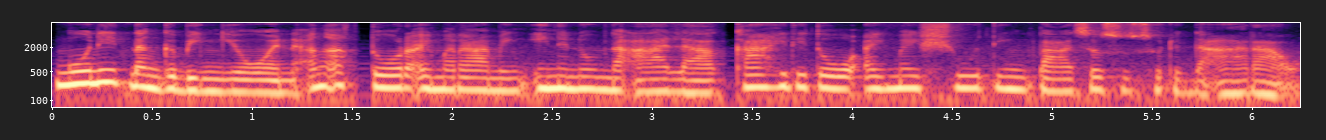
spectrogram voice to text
Ngunit ng gabing yun, ang aktor ay maraming ininom na alak kahit ito ay may shooting pa sa susunod na araw.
